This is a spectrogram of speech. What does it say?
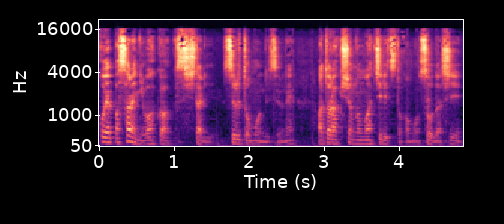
こうやっぱさらにワクワクしたりすると思うんですよね。アトラクションの待ち列とかもそうだし、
